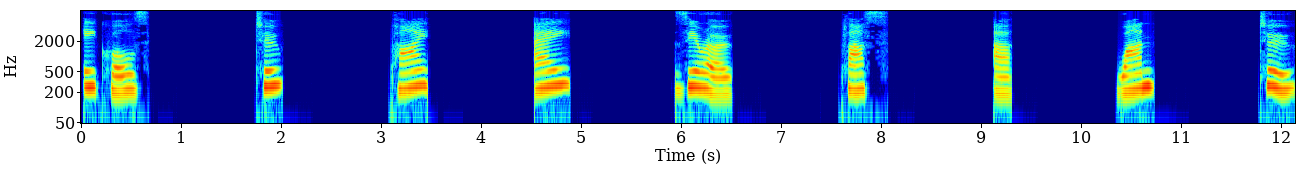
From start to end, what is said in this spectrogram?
equals 2 pi a 0 plus a 1 2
